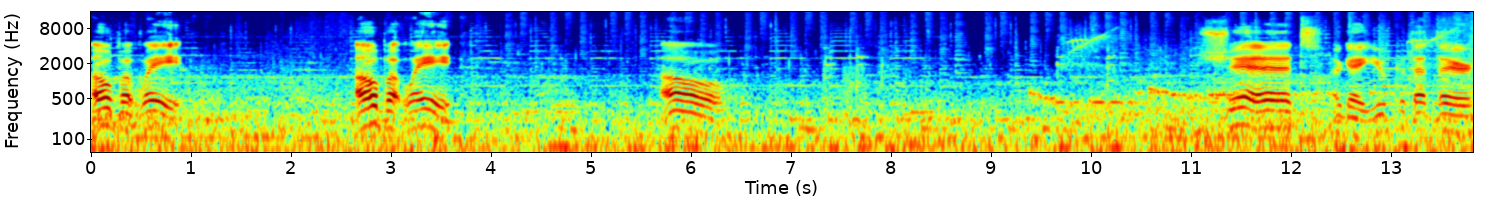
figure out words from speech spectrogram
Oh, but wait. Oh, but wait. Oh. Shit. Okay, you put that there.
